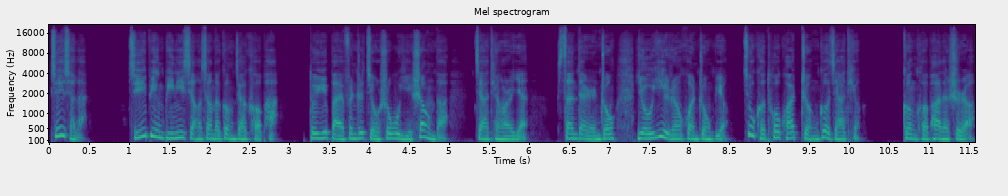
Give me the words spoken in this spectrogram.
接下来，疾病比你想象的更加可怕。对于百分之九十五以上的家庭而言。三代人中有一人患重病，就可拖垮整个家庭。更可怕的是啊，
